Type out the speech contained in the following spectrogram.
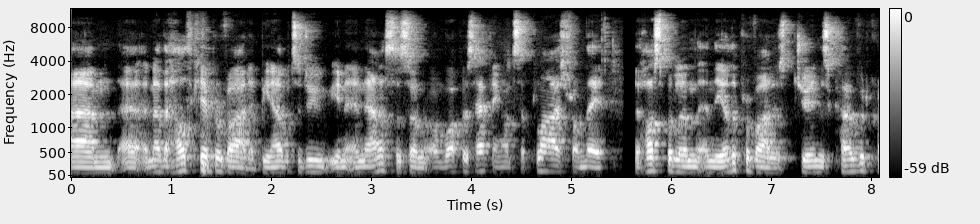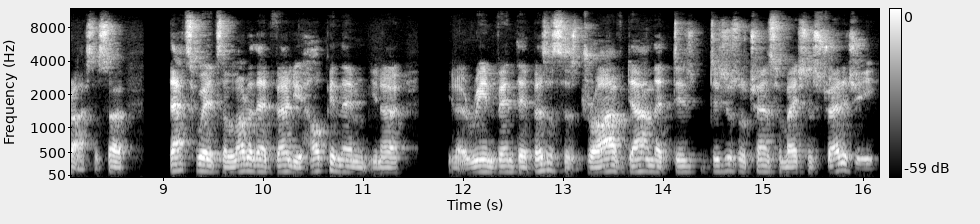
Um, uh, another healthcare provider being able to do you know, analysis on, on what was happening on supplies from their, the hospital and, and the other providers during this COVID crisis. So that's where it's a lot of that value, helping them, you know, you know, reinvent their businesses, drive down that dig digital transformation strategy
